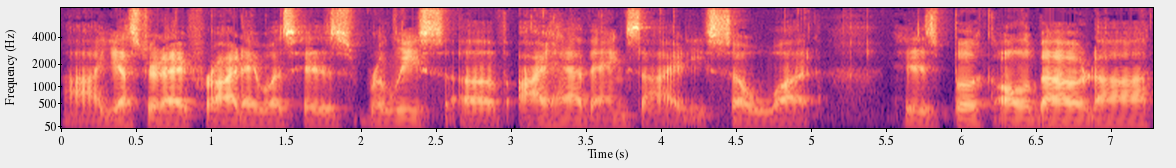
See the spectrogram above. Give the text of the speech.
Uh, yesterday, Friday, was his release of I Have Anxiety, So What? His book, all about uh,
